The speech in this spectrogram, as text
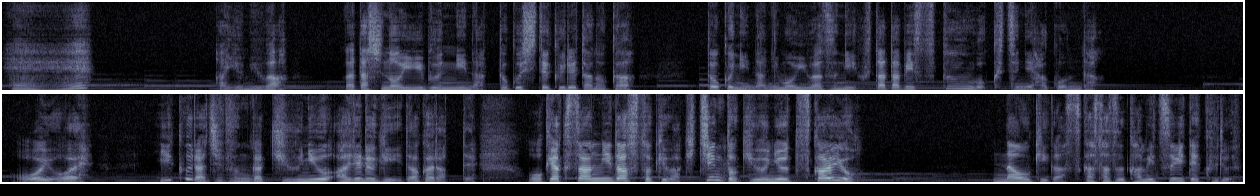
へえ。歩みは私の言い分に納得してくれたのか特に何も言わずに再びスプーンを口に運んだ。おいおいいくら自分が牛乳アレルギーだからってお客さんに出す時はきちんと牛乳使えよ。直樹がすかさず噛みついてくる。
